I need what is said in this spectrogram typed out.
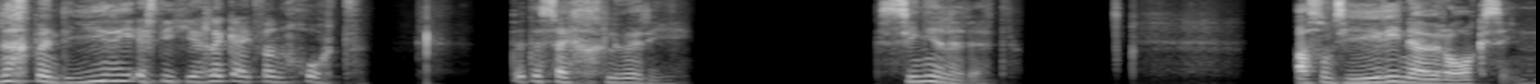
Ligpunt, hierdie is die heerlikheid van God. Dit is sy glorie. sien julle dit? As ons hierdie nou raak sien.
